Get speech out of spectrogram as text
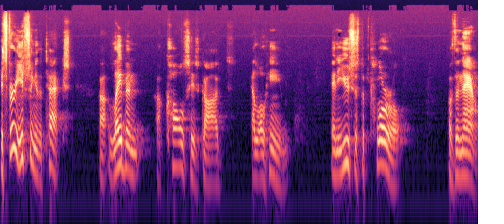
It's very interesting in the text. Uh, Laban uh, calls his gods Elohim, and he uses the plural of the noun.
